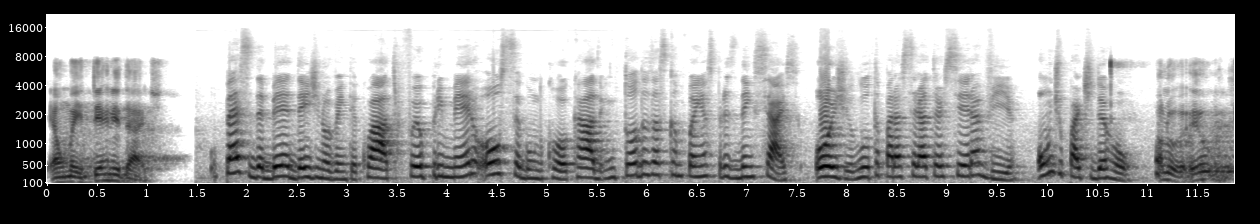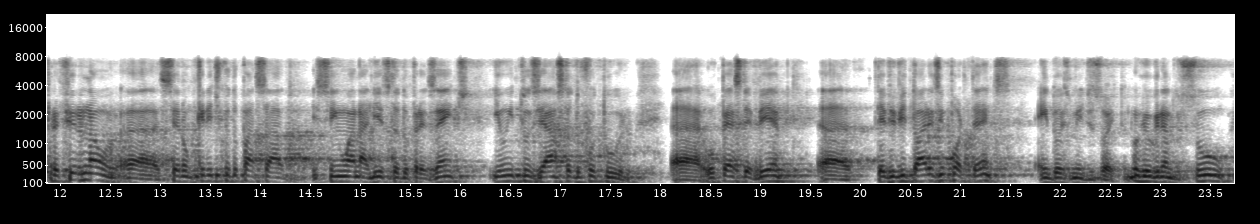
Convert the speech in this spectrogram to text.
é uma eternidade. O PSDB, desde 94, foi o primeiro ou segundo colocado em todas as campanhas presidenciais. Hoje, luta para ser a terceira via. Onde o partido errou? Malu, eu prefiro não uh, ser um crítico do passado, e sim um analista do presente e um entusiasta do futuro. Uh, o PSDB uh, eh, teve vitórias importantes em 2018, no Rio Grande do Sul,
